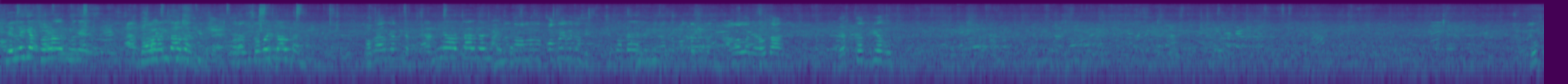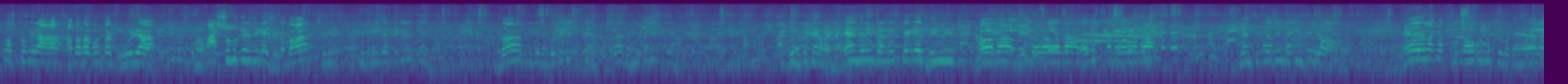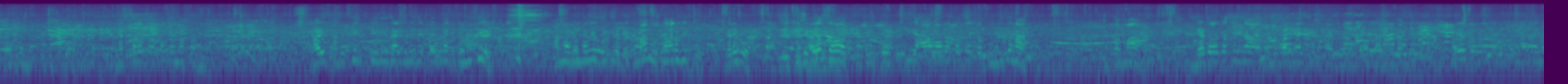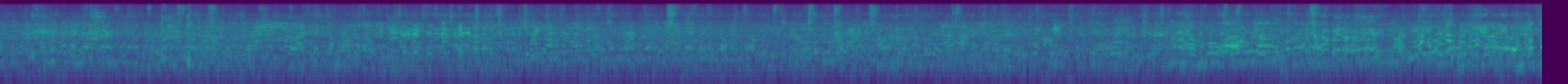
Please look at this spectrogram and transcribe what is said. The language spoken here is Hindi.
খেললে কি ধরা মানে ধরা চাল গান ধরা সবাই চাল গান খুব কষ্ট করে আধাটা ঘণ্টা ঘুরা পাঁচশো লোকের জায়গায় দাদা থেকে Ada pergi Bengal pergi sekian, ada Bengal pergi sekian. Dua bicara mana? Eh, dari internet package Delhi, alada, Mail alada, Rajasthan alada, dan tiga sih lagi itu jalan alada. है इलाका छोटा हो गया चलो है इलाका हेक्टर का तो मत है हमारी अमित की रीजा में से टाइम में तुम से हम हम भी दिख रहे हैं मानुस का मानो दिख करे को ये सब ये हाल अवस्था से कबूल करना तमाम नेटवर्क असेल ना मोबाईल माहिती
